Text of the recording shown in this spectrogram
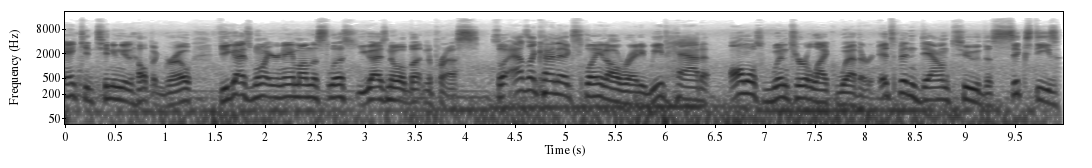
and continuing to help it grow. If you guys want your name on this list, you guys know what button to press. So as I kind of explained already, we've had almost winter-like weather. It's been down to the 60s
